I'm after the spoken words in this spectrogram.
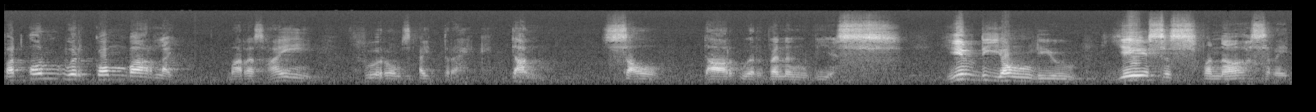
wat onoorkombaar lyk. Maar as hy voor ons uittrek, dan sal daar oorwinning wees hierdie jong leeu Jesus van Nasaret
